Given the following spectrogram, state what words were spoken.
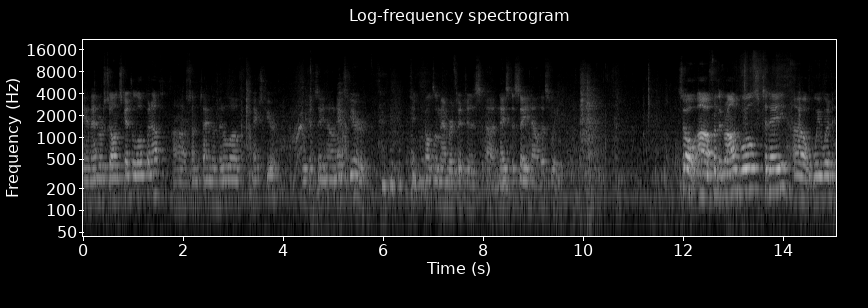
And then we're still on schedule to open up uh, sometime in the middle of next year. We could say now next year, council members, which is uh, nice to say now this week. So, uh, for the ground rules today, uh, we would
